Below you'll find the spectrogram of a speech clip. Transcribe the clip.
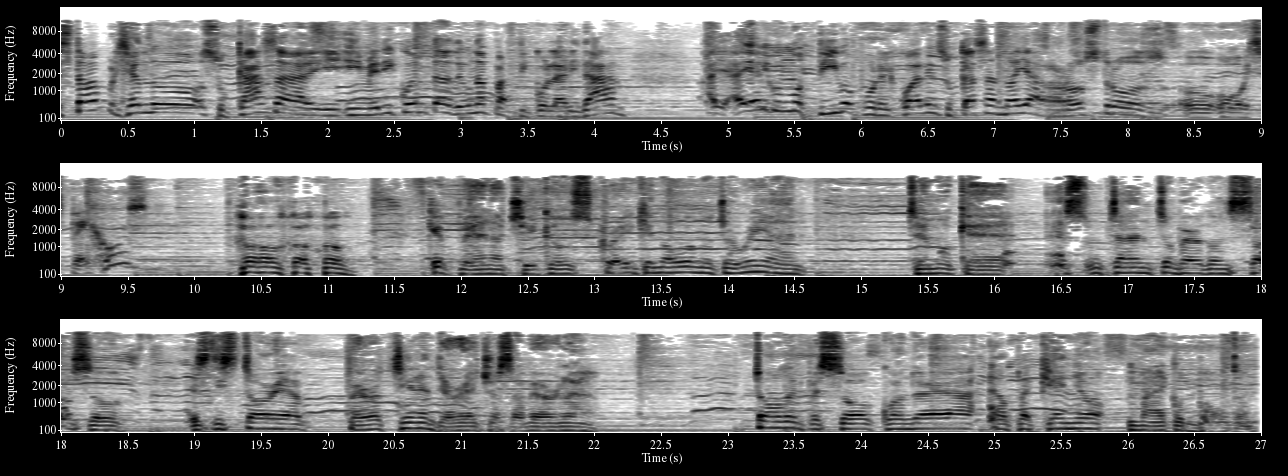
Estaba apreciando su casa y, me di cuenta de una particularidad. ¿Hay, algún motivo por el cual en su casa no haya rostros o, o espejos? Oh, oh, oh. Qué pena, chicos. Creí que no lo notarían. Temo que es un tanto vergonzoso esta historia, pero tienen derecho a saberla. Todo empezó cuando era el pequeño Michael Bolton.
